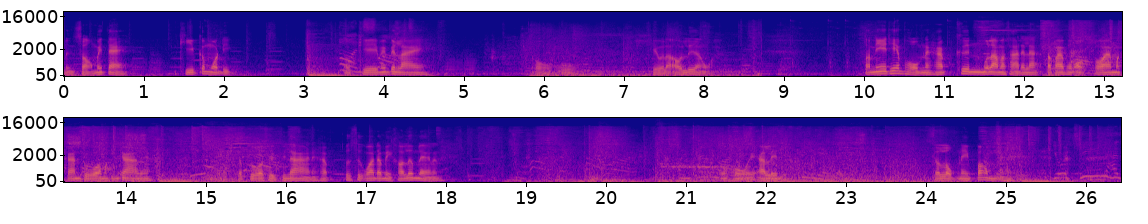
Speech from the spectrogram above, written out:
หนึ่งสองไม่แตกคีปก็หมดอีก โอเคไม่เป็นไร โอ้โหเทวเราเอาเรื่องว่ะตอนนี้เทพผมนะครับ ขึ้นมูรามาสาได้แล้ว ต่อไปผมออกทรอยมากันตัวมากินก้าเลยนะ กับตัวเซฟิล่านะครับ รู้สึกว่าดาเมจเขาเริ่มแรงแล้วนะโอ้โหอาเลนสลบในป้อมนะ Your team has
